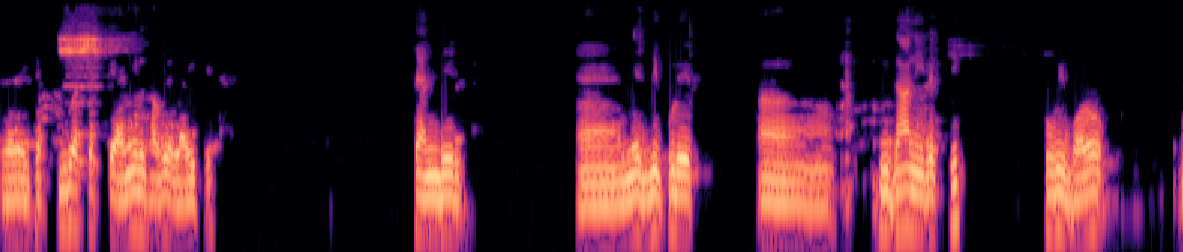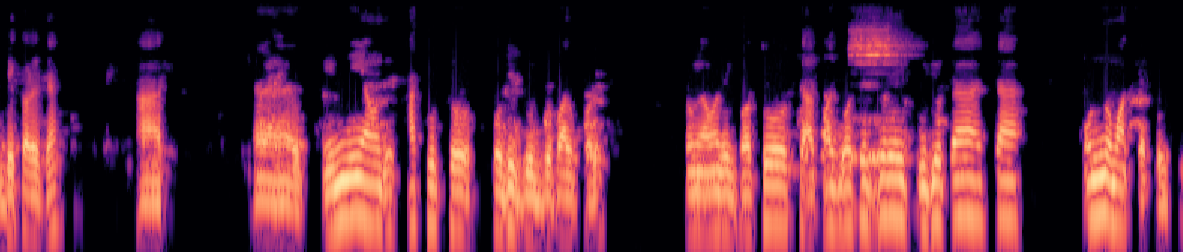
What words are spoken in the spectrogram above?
এবার এটা পুরো একটা প্যানেল হবে লাইটে প্যান্ডেল মেদিনীপুরের বিধান ইলেকট্রিক খুবই বড় ডেকোরেটর আর এমনি আমাদের ঠাকুর তো প্রদীপ দুর্গপাল করে। এবং আমাদের গত চার পাঁচ বছর ধরে এই পুজোটা একটা অন্য মাত্রা চলছে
